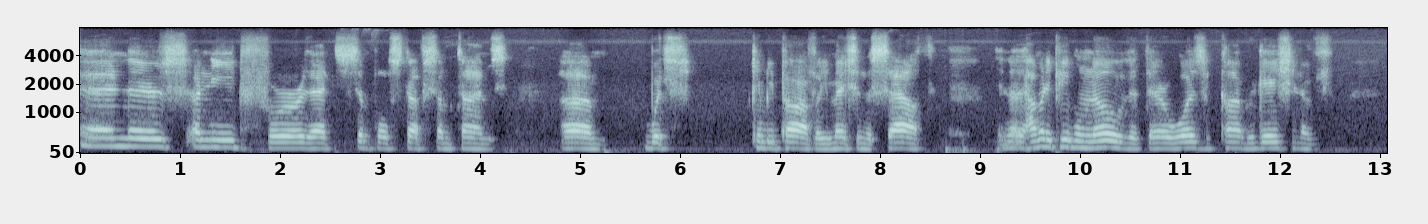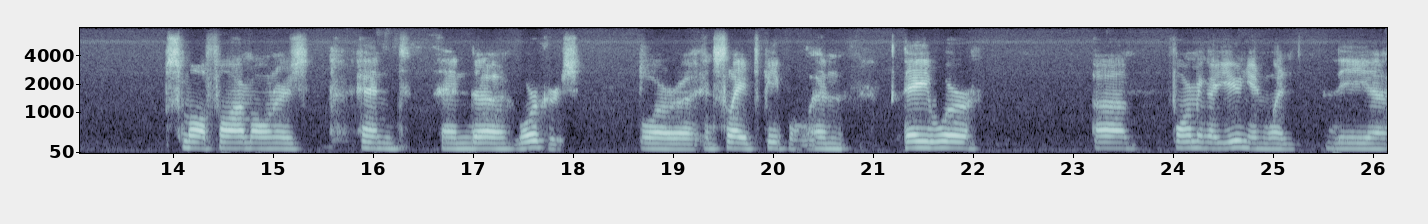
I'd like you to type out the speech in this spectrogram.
and there's a need for that simple stuff sometimes, um, which can be powerful. You mentioned the South. You know how many people know that there was a congregation of small farm owners and and uh, workers or uh, enslaved people, and they were uh, forming a union when the uh,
